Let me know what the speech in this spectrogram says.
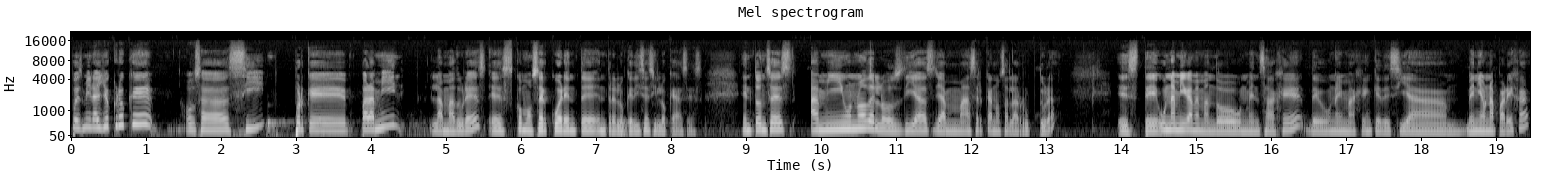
Pues mira, yo creo que, o sea, sí, porque para mí la madurez es como ser coherente entre lo que dices y lo que haces. Entonces, a mí uno de los días ya más cercanos a la ruptura, este, una amiga me mandó un mensaje de una imagen que decía, venía una pareja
